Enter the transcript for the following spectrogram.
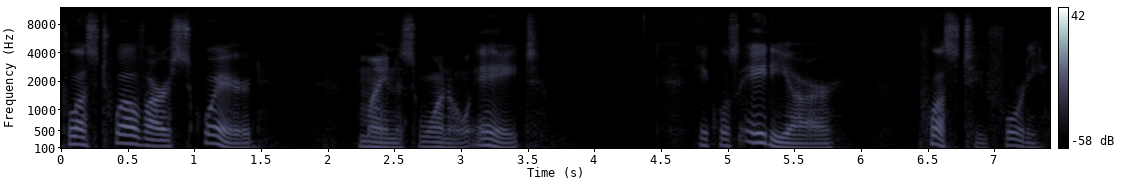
plus 12r squared minus 108 equals 80r plus 240.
